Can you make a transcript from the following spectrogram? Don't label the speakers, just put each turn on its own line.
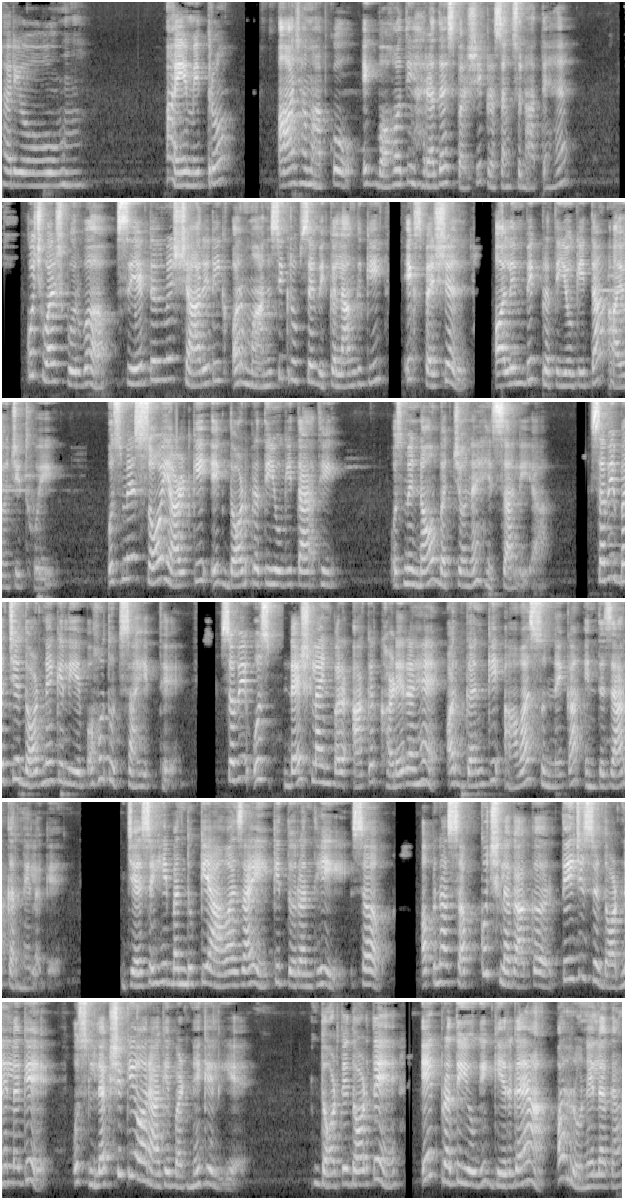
हरिओम आइए मित्रों, आज हम आपको एक बहुत ही हृदय स्पर्शी प्रसंग सुनाते हैं। कुछ वर्ष पूर्व सिएटल में शारीरिक और मानसिक रूप से विकलांग की एक स्पेशल ओलंपिक प्रतियोगिता आयोजित हुई। उसमें 100 यार्ड की एक दौड़ प्रतियोगिता थी। उसमें नौ बच्चों ने हिस्सा लिया। सभी बच्चे दौड़ने के लिए बहुत उत्साहित थे। सभी उस डैश लाइन पर आकर खड़े रहे और गन की आवाज़ सुनने का इंतज़ार करने लगे। जैसे ही बंदूक की आवाज़ आई कि तुरंत ही सब अपना सब कुछ लगाकर तेज़ी से दौड़ने लगे, उस लक्ष्य की ओर आगे बढ़ने के लिए। दौड़ते दौड़ते एक प्रतियोगी गिर गया और रोने लगा।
